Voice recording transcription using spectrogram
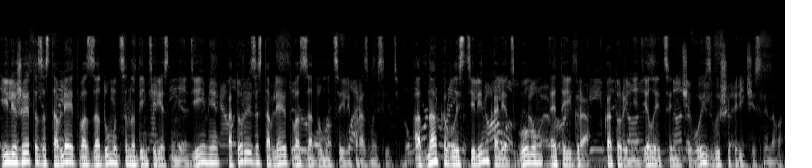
Или же это заставляет вас задуматься над интересными идеями, которые заставляют вас задуматься или поразмыслить. Однако «Властелин колец Голум» — это игра, в которой не делается ничего ничего из вышеперечисленного.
